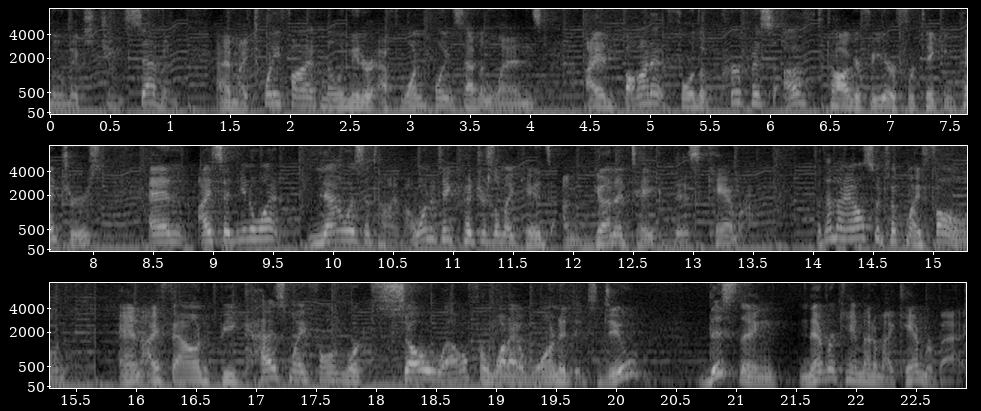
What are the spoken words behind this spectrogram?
Lumix G7. I have my 25mm f1.7 lens. I had bought it for the purpose of photography or for taking pictures, and I said, you know what, now is the time. I wanna take pictures of my kids, I'm gonna take this camera. But then I also took my phone, and I found because my phone worked so well for what I wanted it to do, this thing never came out of my camera bag.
